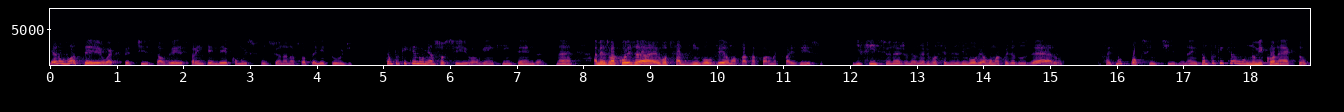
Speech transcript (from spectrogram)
eu não vou ter o expertise, talvez, para entender como isso funciona na sua plenitude. Então, por que, que eu não me associo a alguém que entenda? Né? A mesma coisa, eu vou precisar desenvolver uma plataforma que faz isso? Difícil, né? Não é de você desenvolver alguma coisa do zero, faz muito pouco sentido, né? Então, por que, que eu não me conecto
